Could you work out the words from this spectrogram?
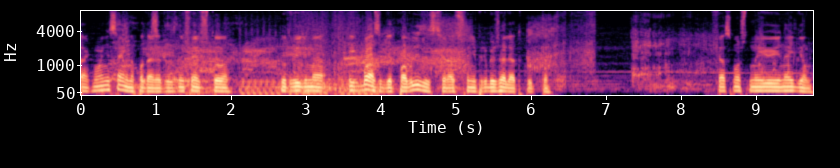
Так, ну они сами нападали. Это означает, что тут, видимо, их база где-то поблизости, раз уж они прибежали откуда-то. Сейчас, может, мы ее и найдем.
